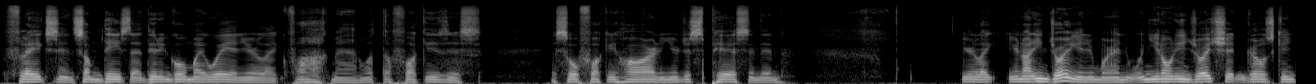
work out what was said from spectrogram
flakes and some days that didn't go my way. And you're like fuck man what the fuck is this? It's so fucking hard. And you're just pissed. And then you're like you're not enjoying it anymore and when you don't enjoy shit girls can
